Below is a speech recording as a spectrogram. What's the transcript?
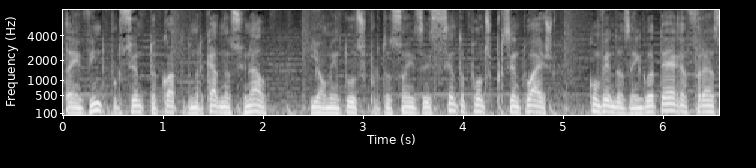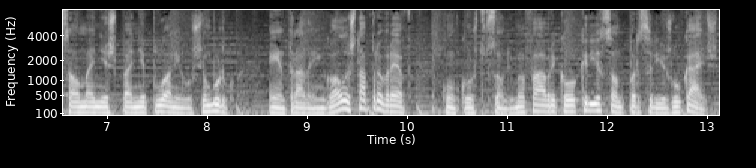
tem 20% da cota de mercado nacional e aumentou as exportações em 60 pontos percentuais, com vendas em Inglaterra, França, Alemanha, Espanha, Polónia e Luxemburgo. A entrada em Angola está para breve, com a construção de uma fábrica ou a criação de parcerias locais.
